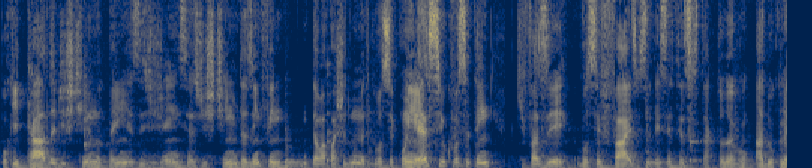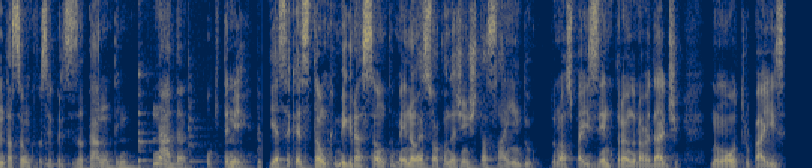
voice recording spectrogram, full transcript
porque cada destino tem exigências distintas, enfim. Então, a partir do momento que você conhece o que você tem que fazer, você faz, você tem certeza que está toda a documentação que você precisa estar, tá, não tem nada o que temer. E essa questão com imigração também não é só quando a gente está saindo do nosso país e entrando, na verdade, num outro país.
